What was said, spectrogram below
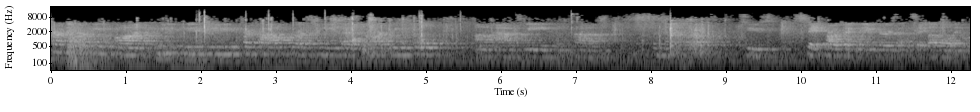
currently working on a community, community profile for us to use as a marketing tool um, as we um, present ourselves to state project managers at the state level and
